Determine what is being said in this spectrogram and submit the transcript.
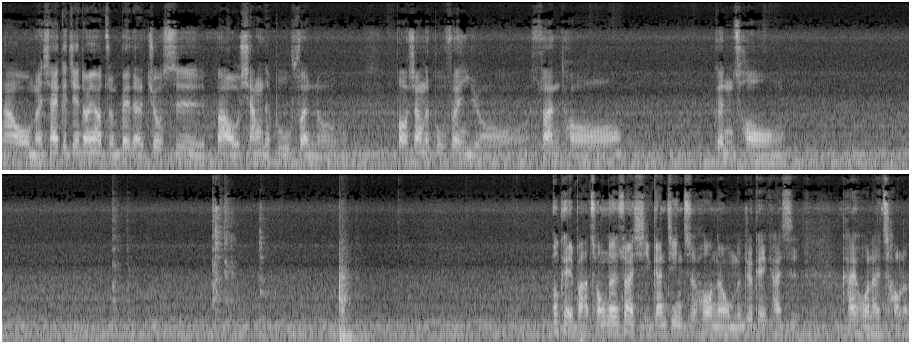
那我们下一个阶段要准备的就是爆香的部分喽。爆香的部分有蒜头、跟葱。OK，把葱跟蒜洗干净之后呢，我们就可以开始开火来炒了。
